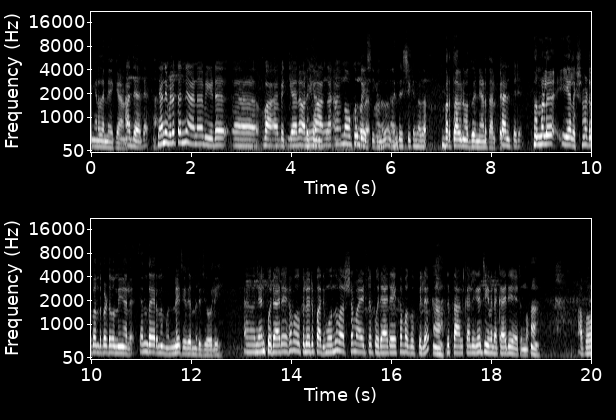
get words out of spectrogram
ഇങ്ങനെ തന്നെയൊക്കെയാണ്. അതെ അതെ. ഞാൻ ഇവിടെ തന്നെയാണ് വീട് വെക്കാനോ അല്ലെങ്കിൽ വാങ്ങാൻ നോക്കുന്നത് ഉദ്ദേശിക്കുന്നത് ഭർത്താവിനും അത് തന്നെയാണ് താല്പര്യം. താല്പര്യം. നമ്മൾ ഈ ഇലക്ഷനുമായിട്ട് ബന്ധപ്പെട്ട് വന്നു കഴിഞ്ഞാൽ എന്തായിരുന്നു മുന്നേ ചെയ്തിരുന്നൊരു ജോലി? ഞാൻ പുരാരേഖ വകുപ്പിൽ ഒരു പതിമൂന്ന് വർഷമായിട്ട് പുരാരേഖ വകുപ്പിൽ ഒരു താൽക്കാലിക ജീവനക്കാരിയായിരുന്നു. അപ്പോൾ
